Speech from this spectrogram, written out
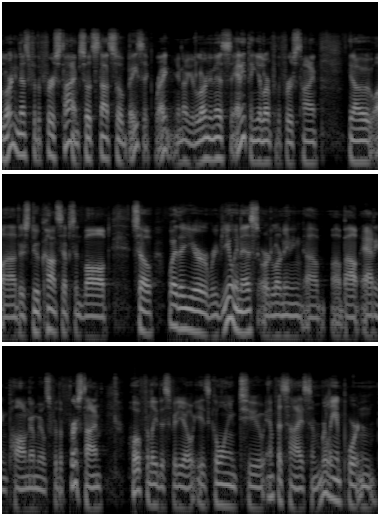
learning this for the first time. So it's not so basic, right? You know, you're learning this, anything you learn for the first time, you know, uh, there's new concepts involved. So whether you're reviewing this or learning uh, about adding polynomials for the first time, hopefully this video is going to emphasize some really important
